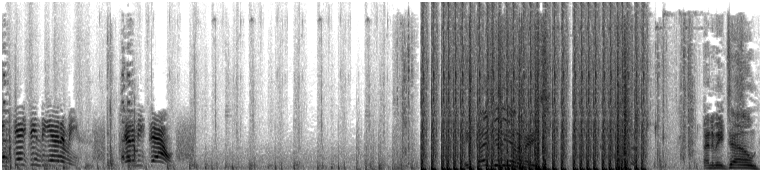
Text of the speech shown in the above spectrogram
Engaging the enemies. Enemy down. Engaging the enemies! Enemy down.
